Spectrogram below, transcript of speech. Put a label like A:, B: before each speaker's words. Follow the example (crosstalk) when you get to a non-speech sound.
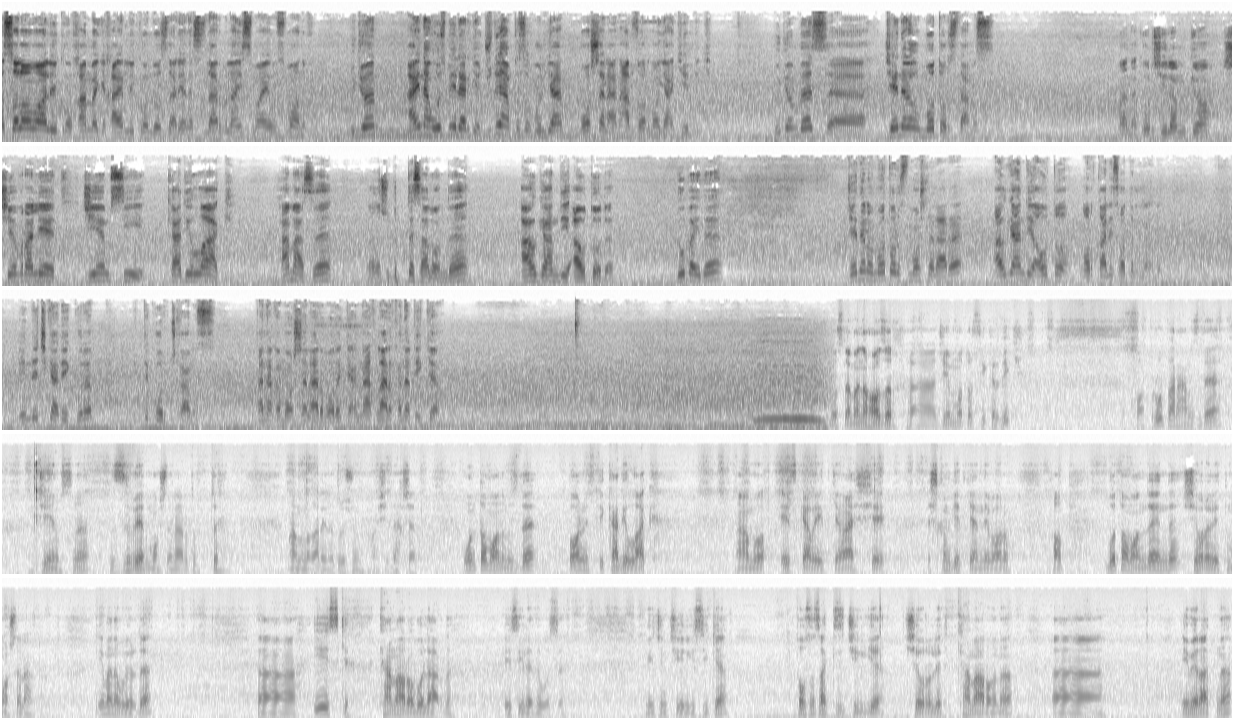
A: assalomu alaykum hammaga xayrli kun do'stlar. Yana sizlar bilan ismoil usmonov. Bugun aynan o'zbeklarga juda ham qiziq bo'lgan moshinalarni obzorini olgan keldik. Bugun biz e, general motorsdamiz. Mana ko'rishinglar mumkin. Chevrolet gmc cadillac hammasi mana shu bitta salonda algandi autoda. Dubayda general motors moshinalari algandi auto orqali sotilinadi. Endi ichkariga kirib bitta ko'rib chiqamiz. Qanaqa moshinalari bor ekan narxlari qanaqa ekan? Do'stlar mana hozir e, gm motorsga kirdik. Hop ro'paramizda jemsni zver moshinalari turibdi. Mana buni qaranglar turishini вообще dahshat. O'ng tomonimizda полностью cadillac. Mana bu escaladega вообще ishqim ketgandek borib hop. Bu tomonda endi chevroletni moshinalari turibdi. И mana bu yerda eski camaro bo'lardi. Esinglarda bo'lsa. Nechinchi yilgisi ekan? To'qson sakkizinchi yilgi chevrolet kamaroni emiratni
